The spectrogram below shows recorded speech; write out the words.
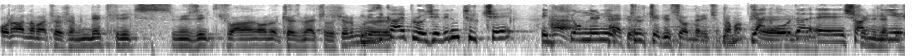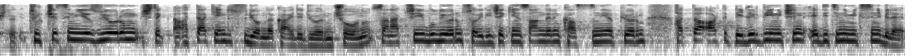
Onu anlamaya çalışıyorum. Netflix, müzik falan onu çözmeye çalışıyorum. Müzikal projelerin Türkçe edisyonlarını Ha, ha, yapıyorum. Türkçe edisyonları için tamam. Yani Ee, orada e, şarkıyı. Türkçesini yazıyorum. işte hatta kendi stüdyomda kaydediyorum çoğunu. Sanatçıyı buluyorum. Söyleyecek insanların kastını yapıyorum. Hatta artık delirdiğim için editini, mixini bile e,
